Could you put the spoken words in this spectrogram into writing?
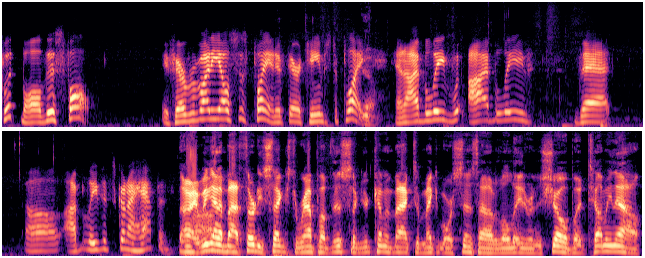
football this fall if everybody else is playing if there are teams to play Yeah. and i believe i believe that uh, i believe it's going to happen All right, we got about 30 seconds to wrap up this thing. You're coming back to make more sense out of it a little later in the show, but tell me now.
